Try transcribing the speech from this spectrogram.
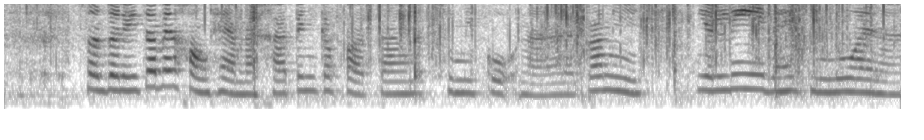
2010 ส่วนตัวนี้จะเป็นของแถมนะคะ เป็นกระเป๋าตังค์แบบซูมิโกะนะ แล้วก็มีเยลลี่ไปให้กินด้วยนะ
